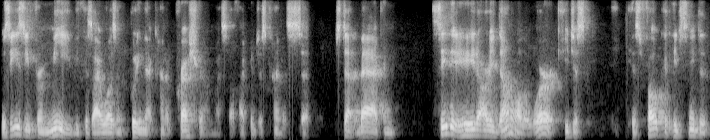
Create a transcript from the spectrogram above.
was easy for me because I wasn't putting that kind of pressure on myself. I could just kind of sit, step back and see that he'd already done all the work. He just his focus. He just needed to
